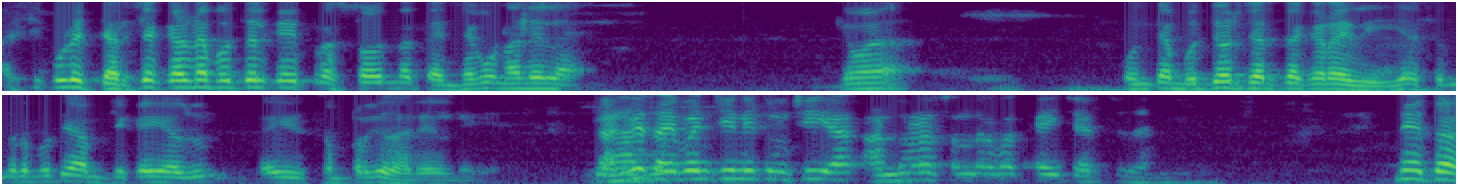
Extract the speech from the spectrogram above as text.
अशी कुठे चर्चा करण्याबद्दल काही प्रस्ताव ना त्यांच्याकडून आलेला आहे? किंवा कोणत्या मुद्द्यावर चर्चा करावी या संदर्भात आमचे काही अजून काही संपर्क झालेला नाही. दानवे साहेबांची आणि तुमची या आंदोलनासंदर्भात काही चर्चा झाली नाही. आता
